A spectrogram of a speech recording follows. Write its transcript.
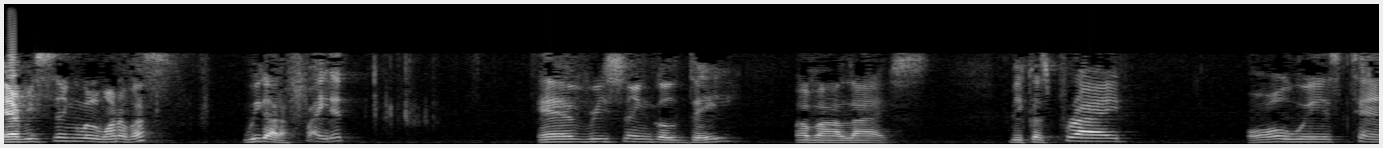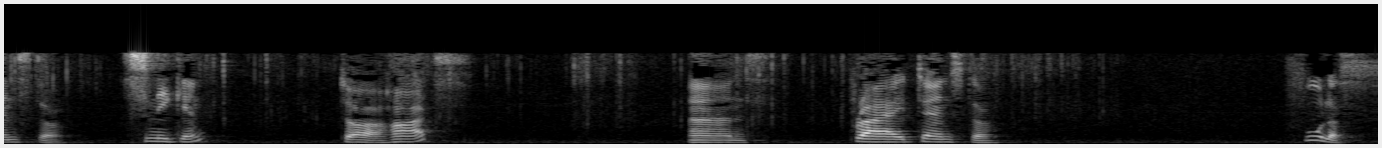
every single one of us, we got to fight it every single day of our lives. Because pride always tends to sneak in to our hearts, and pride tends to fool us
